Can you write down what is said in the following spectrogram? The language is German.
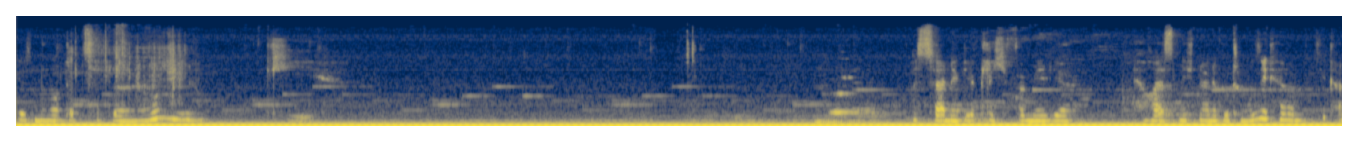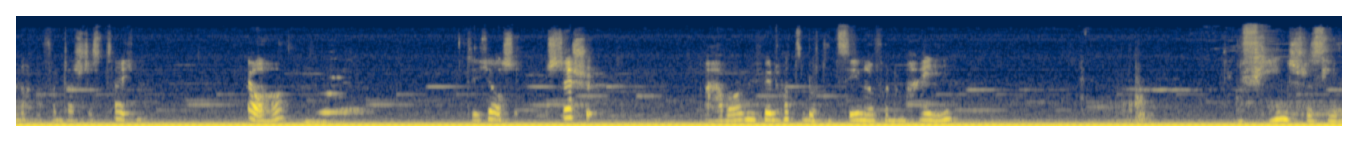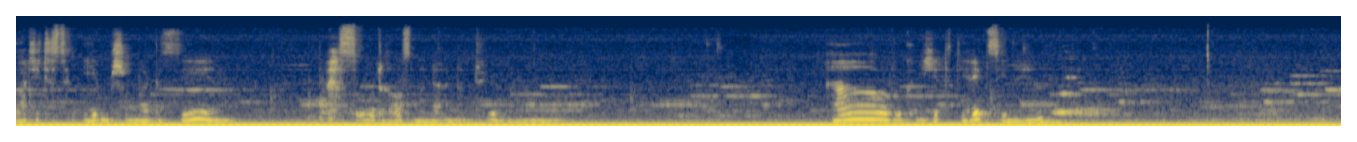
Hier ist nur noch der Zettel, ne? Okay. Was für eine glückliche Familie. Laura ist nicht nur eine gute Musikerin, sie kann auch noch fantastisch zeichnen. Ja. Sehe ich auch so. Sehr schön. Aber mir fehlen trotzdem noch die Zähne von einem Hai. Den Feenschlüssel, wo hatte ich das denn eben schon mal gesehen? Ach so, draußen an der anderen Tür, genau. Aber wo kriege ich jetzt die Heizähne her?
